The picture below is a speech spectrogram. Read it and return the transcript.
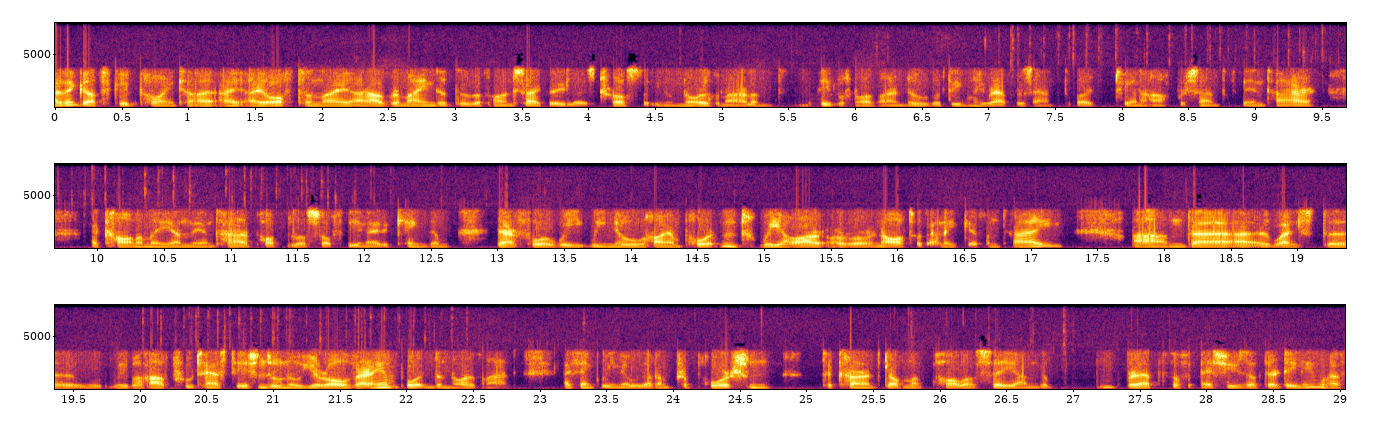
I think that's a good point. I, I, I often I, I have reminded the Foreign Secretary Liz Truss that you know Northern Ireland, the people of Northern Ireland know that they only represent about two and a half percent of the entire economy and the entire populace of the United Kingdom. Therefore, we, we know how important we are or are not at any given time. And uh, whilst uh, we will have protestations, oh no, you're all very important in Northern Ireland, I think we know that in proportion to current government policy and the breadth of issues that they're dealing with,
